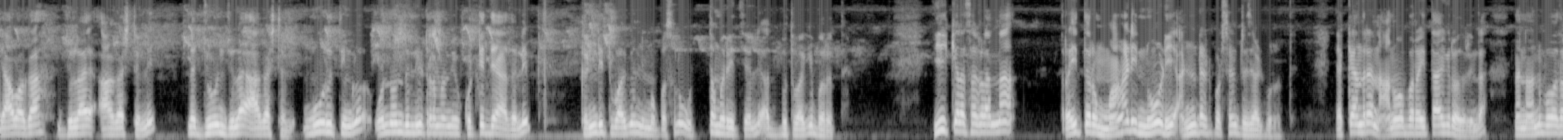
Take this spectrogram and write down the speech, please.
ಯಾವಾಗ? ಜುಲೈ, ಆಗಸ್ಟಲ್ಲಿ ಇಲ್ಲ, ಜೂನ್, ಜುಲೈ ಆಗಸ್ಟಲ್ಲಿ ಮೂರು ತಿಂಗಳು ಒಂದೊಂದು ಲೀಟ್ರನ್ನು ನೀವು ಕೊಟ್ಟಿದ್ದೇ ಆದಲ್ಲಿ ಖಂಡಿತವಾಗಿಯೂ ನಿಮ್ಮ ಫಸಲು ಉತ್ತಮ ರೀತಿಯಲ್ಲಿ ಅದ್ಭುತವಾಗಿ ಬರುತ್ತೆ. ಈ ಕೆಲಸಗಳನ್ನು ರೈತರು ಮಾಡಿ ನೋಡಿ ಹಂಡ್ರೆಡ್ ಪರ್ಸೆಂಟ್ ರಿಸಲ್ಟ್ ಬರುತ್ತೆ. ಯಾಕೆಂದರೆ ನಾನು ಒಬ್ಬ ರೈತ ಆಗಿರೋದ್ರಿಂದ ನನ್ನ ಅನುಭವದ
